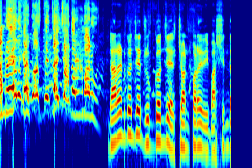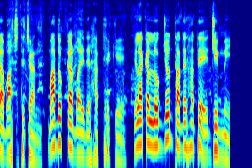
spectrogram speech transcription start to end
আমরা এই এলাকায় বাঁচতে চাই সাধারণ মানুষ নারায়ণগঞ্জের রূপগঞ্জের চনপাড়ার এই বাসিন্দা বাঁচতে চান মাদক কারবারিদের হাত থেকে। এলাকার লোকজন তাদের হাতে জিম্মি।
